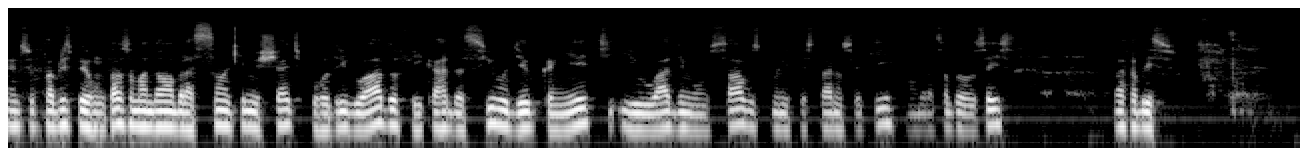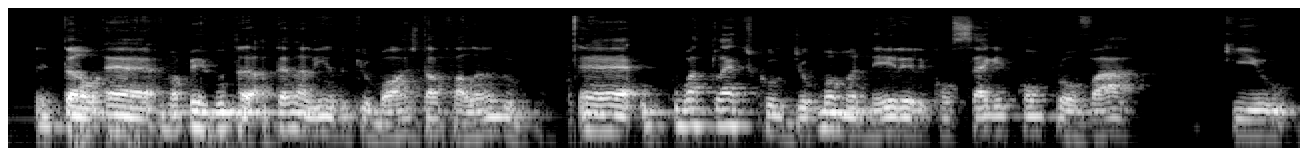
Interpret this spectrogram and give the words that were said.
Antes do Fabrício perguntar, só mandar um abração aqui no chat para Rodrigo Adolf, Ricardo da Silva, Diego Canhete e o Adrian Gonçalves, que manifestaram-se aqui. Um abração para vocês. Vai, Fabrício. Então, é, uma pergunta até na linha do que o Borges estava falando. É, o, o, Atlético, de alguma maneira, ele consegue comprovar que o,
